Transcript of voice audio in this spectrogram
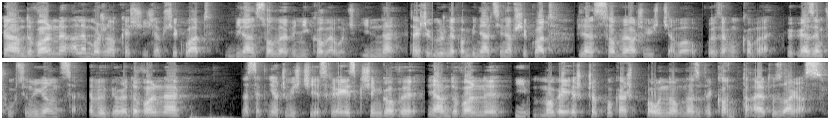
ja mam dowolne, ale można określić na przykład bilansowe, wynikowe bądź inne. Także różne kombinacje, na przykład bilansowe oczywiście albo rozrachunkowe razem funkcjonujące. Ja wybiorę dowolne. Następnie oczywiście jest rejestr księgowy, ja mam dowolny i mogę jeszcze pokaż pełną nazwę konta, ale to zaraz.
